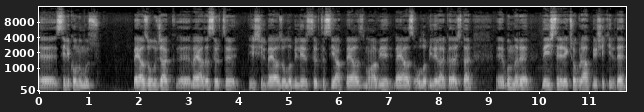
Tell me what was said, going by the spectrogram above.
e, silikonumuz. Beyaz olacak e, veya da sırtı yeşil beyaz olabilir, sırtı siyah beyaz, mavi beyaz olabilir arkadaşlar. Bunları değiştirerek çok rahat bir şekilde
